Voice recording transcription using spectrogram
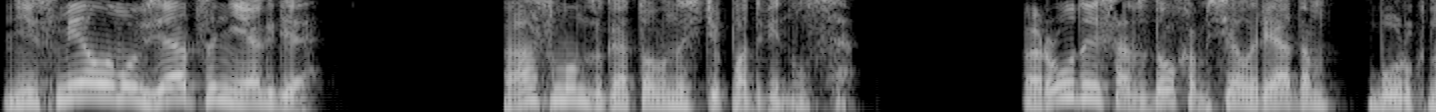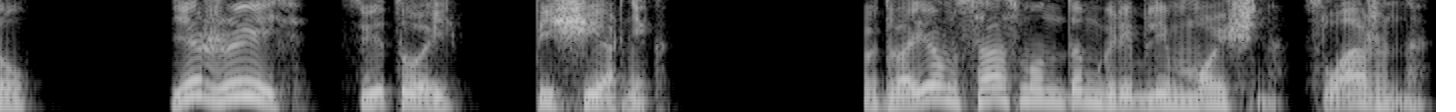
не смелому взяться негде. Асмунд с готовностью подвинулся. Рудой со вздохом сел рядом, буркнул: "Держись, святой пещерник". Вдвоем с Асмундом гребли мощно, слаженно.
